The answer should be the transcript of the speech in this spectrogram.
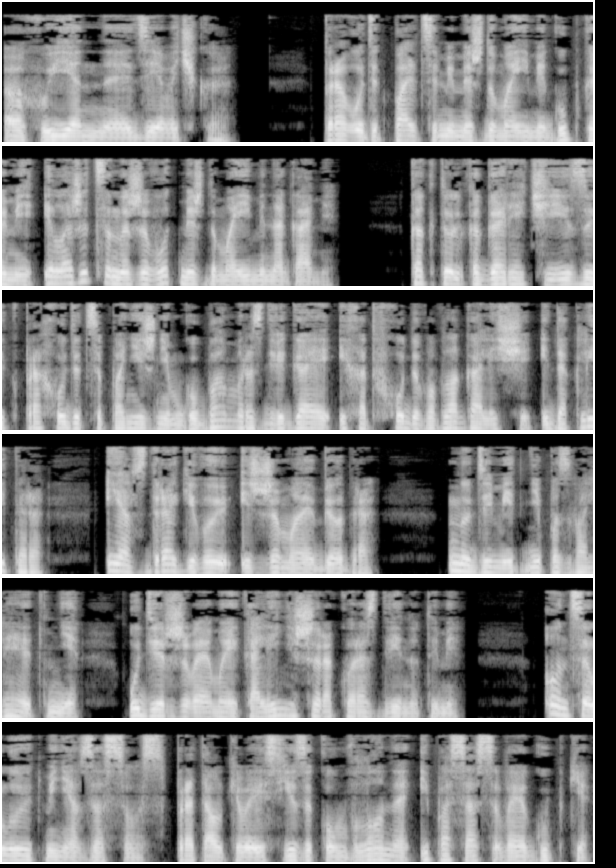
«Охуенная девочка!» проводит пальцами между моими губками и ложится на живот между моими ногами. Как только горячий язык проходится по нижним губам, раздвигая их от входа во влагалище и до клитора, я вздрагиваю и сжимаю бедра. Но Демид не позволяет мне, удерживая мои колени широко раздвинутыми. Он целует меня в засос, проталкиваясь языком в лона и посасывая губки,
